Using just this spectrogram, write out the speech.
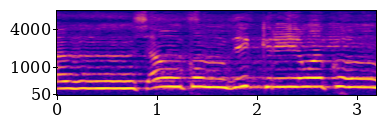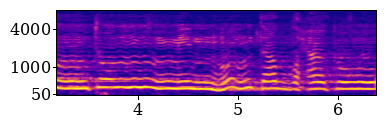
أنسوكم ذكري وكنتم منهم تضحكون.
